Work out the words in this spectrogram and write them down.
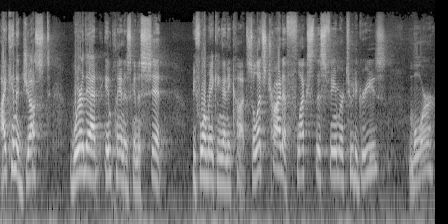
I can adjust where that implant is going to sit before making any cuts. So let's try to flex this femur two degrees more.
